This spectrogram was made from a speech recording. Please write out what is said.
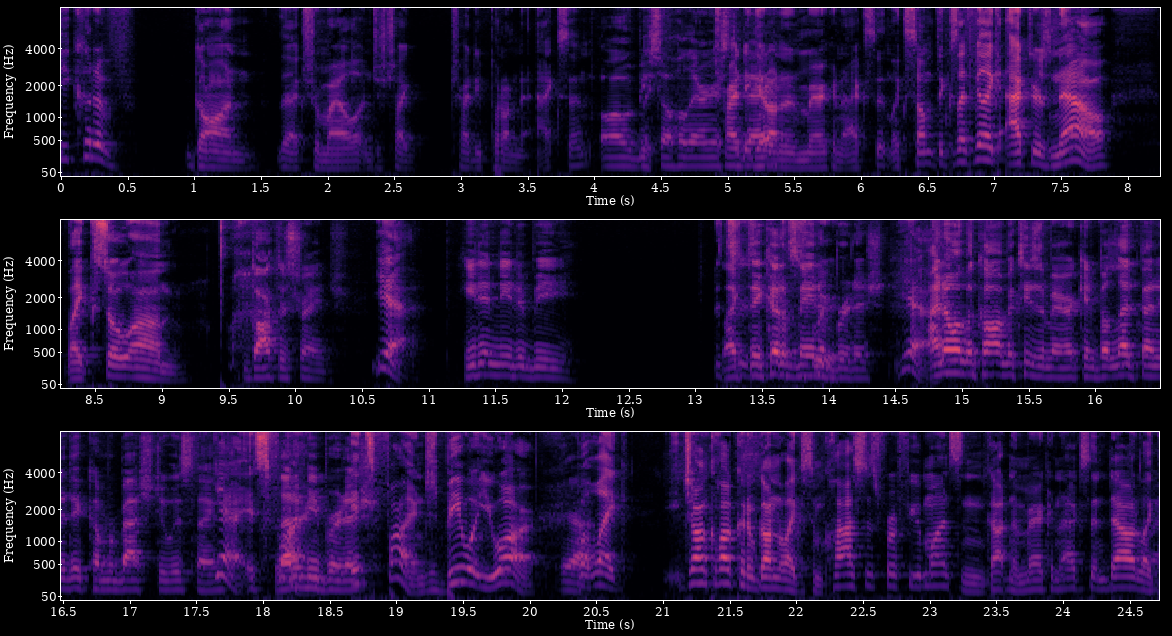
he could have gone the extra mile and just tried tried to put on an accent. Oh, it would be so hilarious. tried to get on an American accent, like something. Because I feel like actors now, like so, um, Doctor Strange. yeah, He didn't need to be It's like just- they could have made him. British. Yeah. I know in the comics he's American, but let Benedict Cumberbatch do his thing. Yeah, it's fine. Let him be British. It's fine. Just be what you are. Yeah. But like John Claude could have gone to like some classes for a few months and got an American accent down, like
